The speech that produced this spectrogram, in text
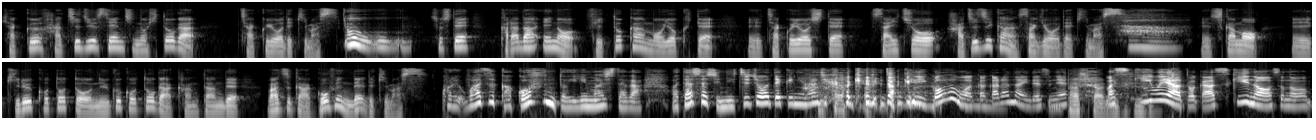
180センチの人が着用できます。おうおうおうそして体へのフィット感も良くて、えー着用して最長8時間作業できます。はあ。えーしかも、えー着ることと脱ぐことが簡単で、わずか5分でできます。これ、わずか5分と言いましたが、私たち日常的に何かけるときに 5分はかからないんですね。確かにまあ、スキーウェアとか、スキーのその、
